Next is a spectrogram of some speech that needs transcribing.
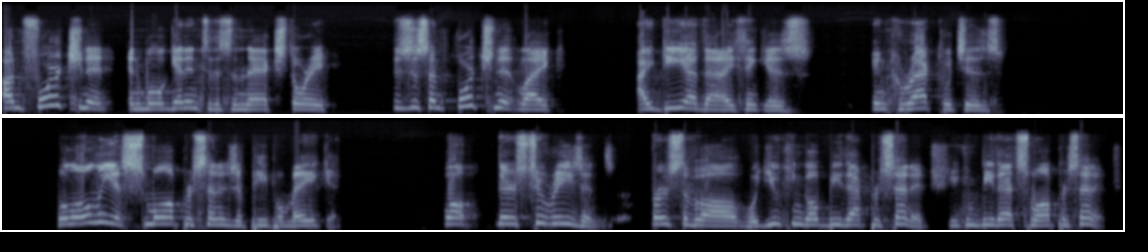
unfortunate, and we'll get into this in the next story. There's this unfortunate like idea that I think is incorrect, which is, well, only a small percentage of people make it. Well, there's two reasons. First of all, well, you can go be that percentage. You can be that small percentage.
